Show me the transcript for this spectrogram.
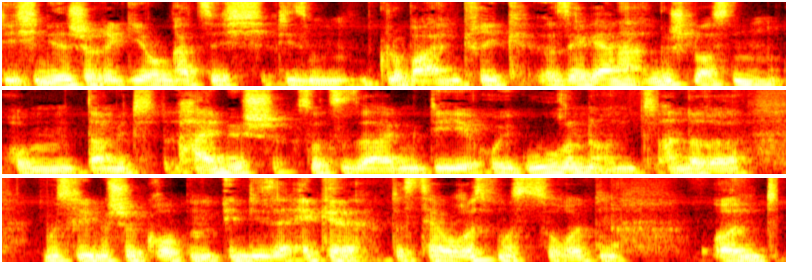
Die chinesische Regierung hat sich diesem globalen Krieg sehr gerne angeschlossen, um damit heimisch sozusagen die Uiguren und andere muslimische Gruppen in diese Ecke des Terrorismus zu rücken. Und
